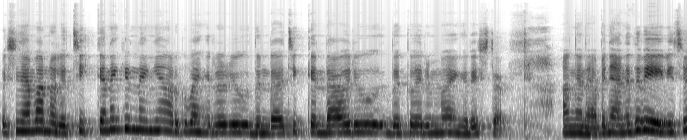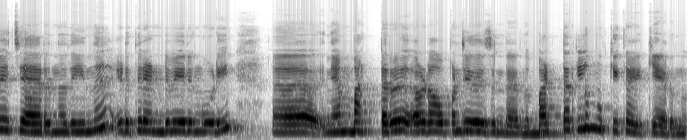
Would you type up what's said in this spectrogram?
പക്ഷെ ഞാൻ പറഞ്ഞല്ലോ ചിക്കനൊക്കെ ഉണ്ടെങ്കിൽ അവർക്ക് ഭയങ്കര ഒരു ഇതുണ്ട്. ചിക്കന്റെ ആ ഒരു ഇതൊക്കെ വരുമ്പോൾ ഭയങ്കര ഇഷ്ടം. അങ്ങനെ അപ്പം ഞാനിത് വേവിച്ച് വെച്ചായിരുന്നതിൽ നിന്ന് എടുത്ത് രണ്ടുപേരും കൂടി ഞാൻ ബട്ടർ അവിടെ ഓപ്പൺ ചെയ്ത് വെച്ചിട്ടുണ്ടായിരുന്നു. ബട്ടറിൽ മുക്കി കഴിക്കുകയായിരുന്നു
